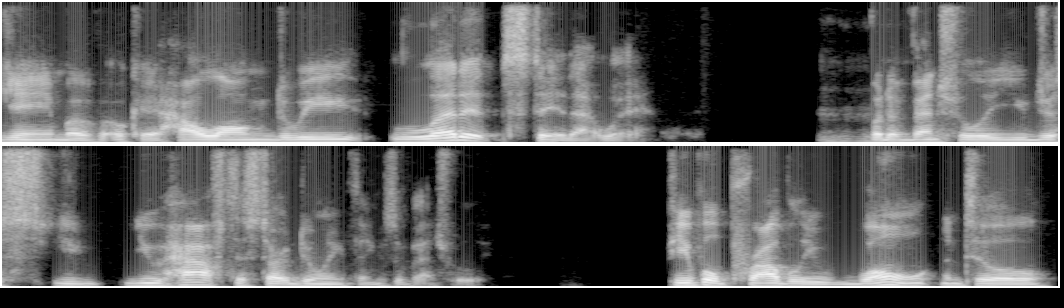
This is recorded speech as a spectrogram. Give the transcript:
game of okay, how long do we let it stay that way? Mhm. but eventually you just you you have to start doing things eventually people probably won't until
